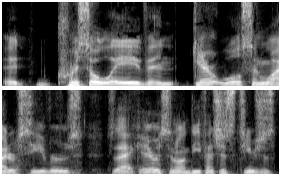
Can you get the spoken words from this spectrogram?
It, Chris Olave and Garrett Wilson, wide receivers. Zach Harrison on defense. Just the team's just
